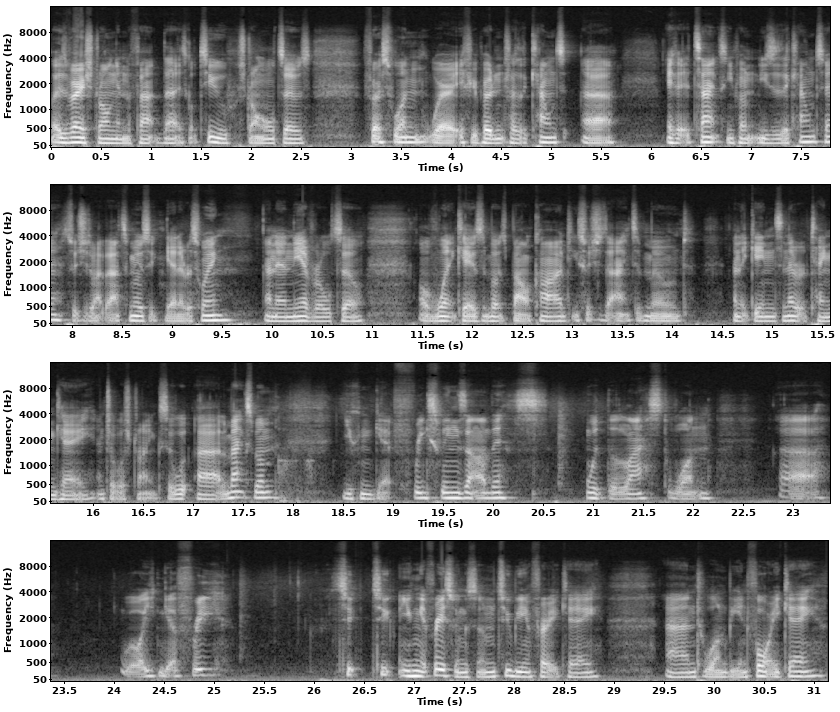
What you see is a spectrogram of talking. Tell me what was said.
But it's very strong in the fact that it's got two strong autos. First one, where if your opponent tries to count, uh, if it attacks, and your opponent uses a counter, switches back to active mode so it can get another swing. And then the other also of when it KOs an opponent's battle card, he switches to active mode and it gains another 10k and triple strike. So uh, the maximum, you can get three swings out of this. With the last one, uh, well, you can get a free two, two, you can get three swings from two being 30k and one being 40k,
